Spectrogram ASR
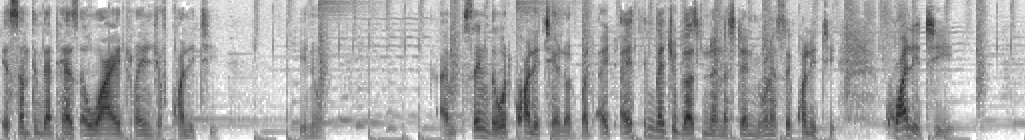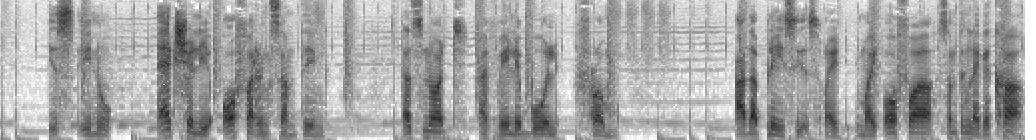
is something that has a wide range of quality, you know. I'm saying the word quality a lot, but I, I think that you guys don't understand me when I say quality. Quality is, you know, actually offering something that's not available from other places, right? You might offer something like a car,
